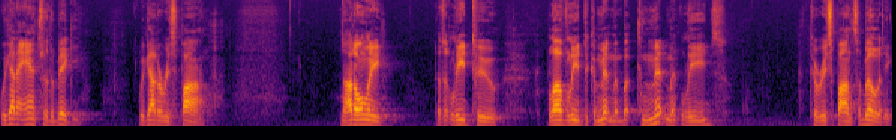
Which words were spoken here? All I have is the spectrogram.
We got to answer the biggie. We got to respond. Not only does it lead to love lead to commitment, but commitment leads to responsibility.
